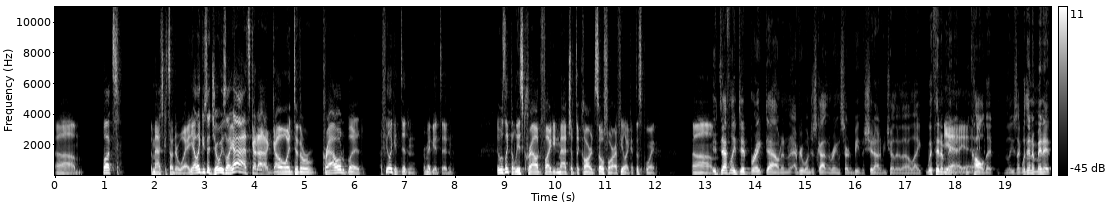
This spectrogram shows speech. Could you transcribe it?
Um, but the match gets underway. Yeah, like you said, Joey's like, ah, it's gonna go into the crowd, but I feel like it didn't, or maybe it did. It was like the least crowd fighting match of the card so far. I feel like at this point. Um, It definitely did break down, and everyone just got in the ring and started beating the shit out of each other. Though, like within a Yeah, minute, yeah, he called it. He's like, within a minute,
